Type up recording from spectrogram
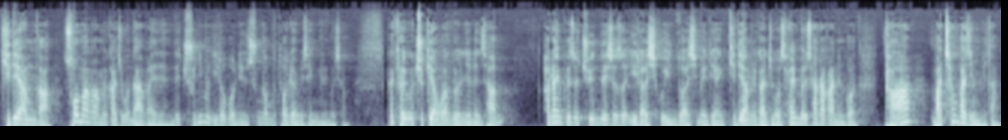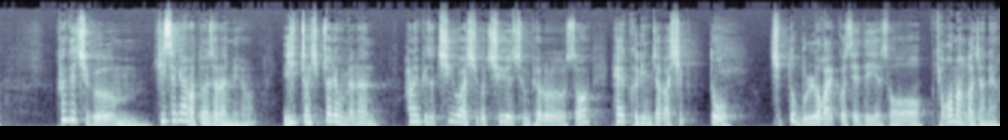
기대함과 소망감을 가지고 나아가야 되는데 주님을 잃어버리는 순간부터 어려움이 생기는 거죠. 그러니까 결국 주께 영광 돌리는 삶, 하나님께서 주인 되셔서 일하시고 인도하심에 대한 기대함을 가지고 삶을 살아가는 것다 마찬가지입니다. 그런데 지금 희세기한 어떤 사람이에요? 20장 10절에 보면은 하나님께서 치유하시고 치유의 증표로서 해 그림자가 10도, 10도 물러갈 것에 대해서 경험한 거잖아요.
